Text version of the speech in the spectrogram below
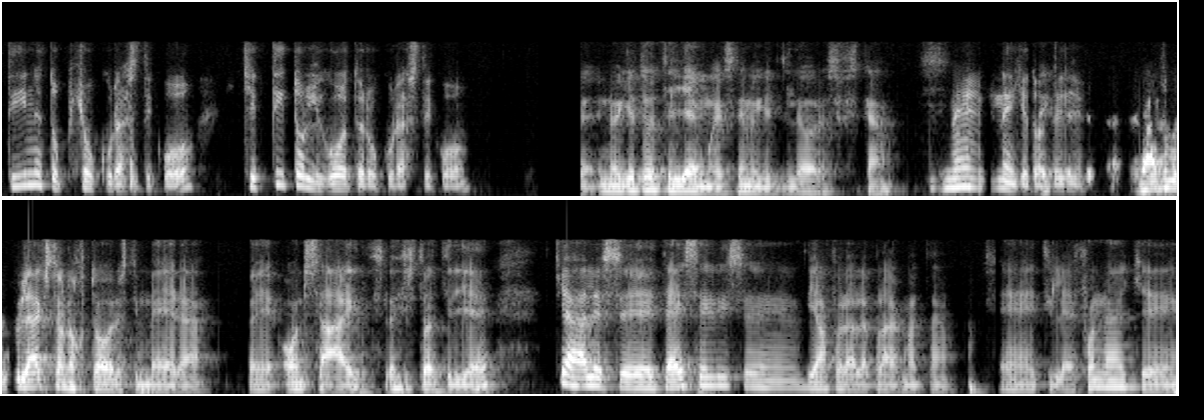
τι είναι το πιο κουραστικό και τι το λιγότερο κουραστικό; Ε, εννοώ για το ατελιέ μου, έτσι, δεν εννοώ για τη τηλεόραση φυσικά. Ναι, ναι, για το ατελιέ. Εργάζομαι τουλάχιστον 8 ώρες τη μέρα ε, on-site, δηλαδή στο ατελιέ, και άλλες 4 σε διάφορα άλλα πράγματα. Ε, τηλέφωνα και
